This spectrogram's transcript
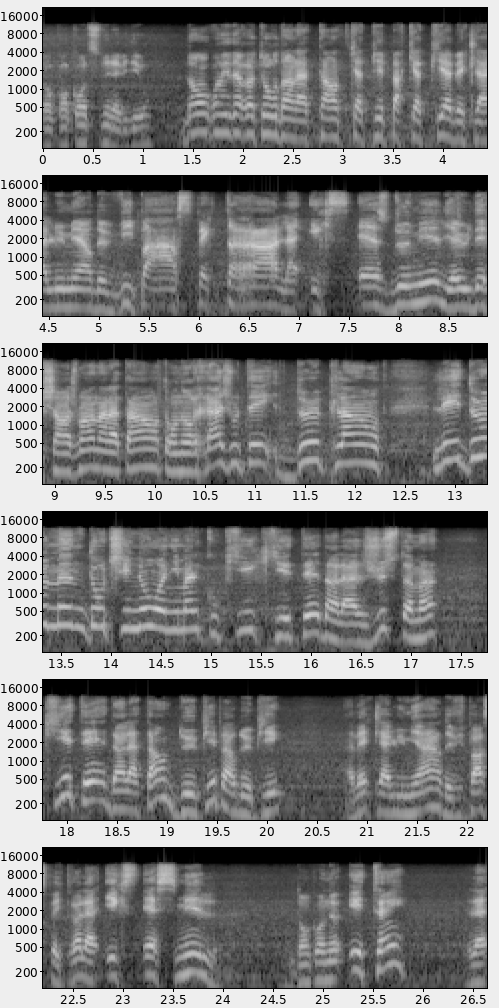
Donc, on continue la vidéo. Donc, on est de retour dans la tente 4 pieds par 4 pieds avec la lumière de Vipar Spectra, la XS2000. Il y a eu des changements dans la tente. On a rajouté deux plantes. Les deux Mendocino Animal Cookie qui étaient dans la, justement, qui étaient dans la tente 2 pieds par 2 pieds avec la lumière de Vipar Spectra, la XS1000. Donc, on a éteint la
